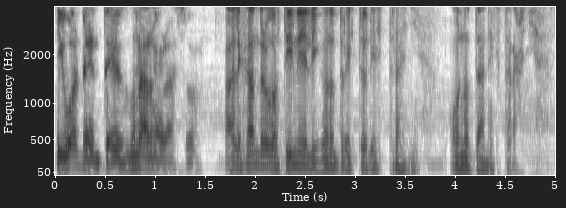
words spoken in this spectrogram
Igualmente, un abrazo. Alejandro Gostinelli con otra historia extraña, o no tan extraña.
